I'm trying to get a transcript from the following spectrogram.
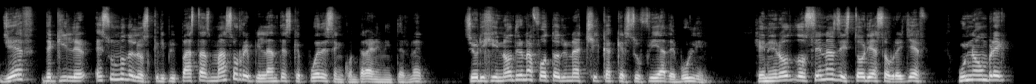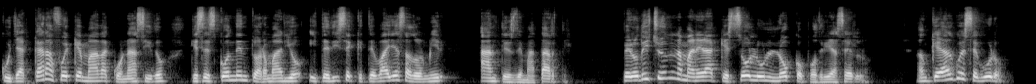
Jeff the Killer es uno de los creepypastas más horripilantes que puedes encontrar en Internet. Se originó de una foto de una chica que sufría de bullying. Generó docenas de historias sobre Jeff, un hombre cuya cara fue quemada con ácido que se esconde en tu armario y te dice que te vayas a dormir antes de matarte pero dicho de una manera que solo un loco podría hacerlo. Aunque algo es seguro,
